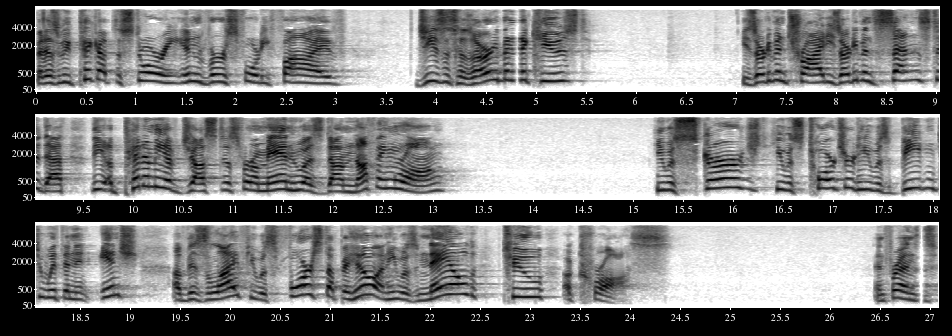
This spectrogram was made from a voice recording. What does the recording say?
But as we pick up the story in verse 45, Jesus has already been accused. He's already been tried. He's already been sentenced to death. The epitome of justice for a man who has done nothing wrong. He was scourged. He was tortured. He was beaten to within an inch of his life. He was forced up a hill and he was nailed to a cross. And friends,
